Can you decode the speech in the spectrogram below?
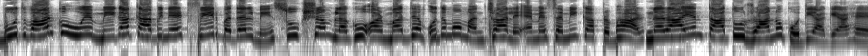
बुधवार को हुए मेगा कैबिनेट फेर बदल में सूक्ष्म, लघु और मध्यम उद्यमों मंत्रालय एमएसएमई का प्रभार नारायण तातु रानो को दिया गया है।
